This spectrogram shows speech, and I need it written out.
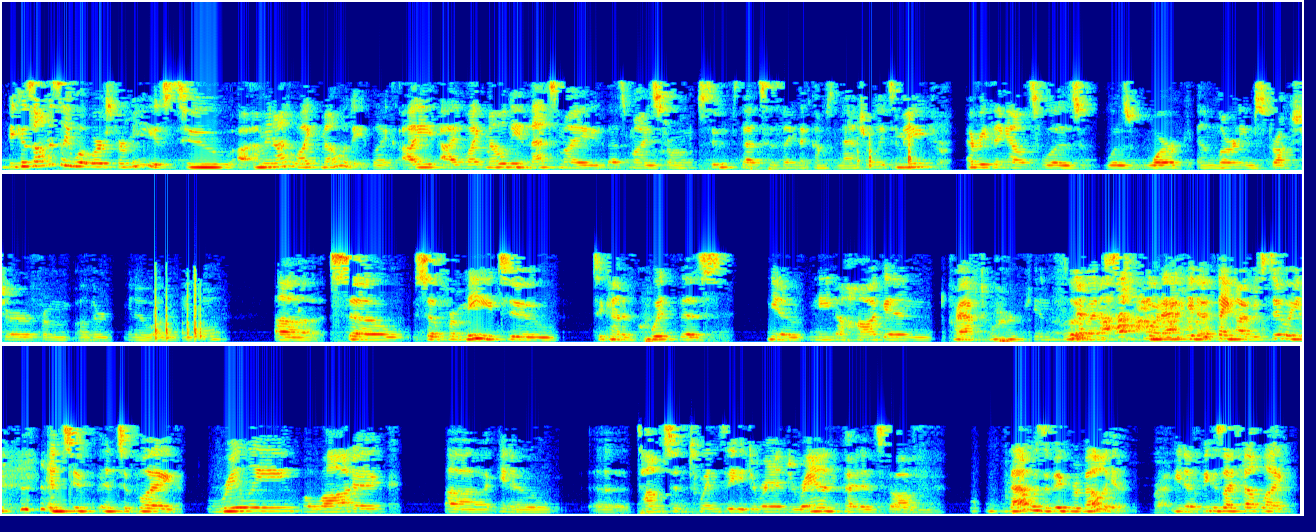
because honestly, what works for me is to. I mean, I like melody. Like I, I like melody, and that's my that's my strong suit. That's the thing that comes naturally to me. Everything else was was work and learning structure from other, you know, other people. Uh, so so for me to to kind of quit this, you know, Nina Hagen Kraftwerk influence, what you know, thing I was doing, and to and to play really melodic, uh, you know, uh, Thompson Twinsy Duran Duran kind of stuff. That was a big rebellion, Right. you know, because I felt like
